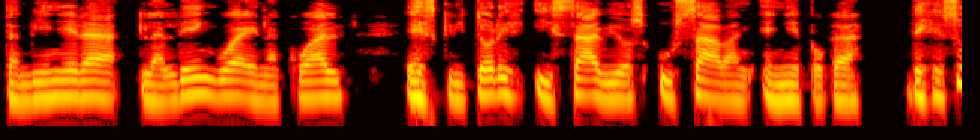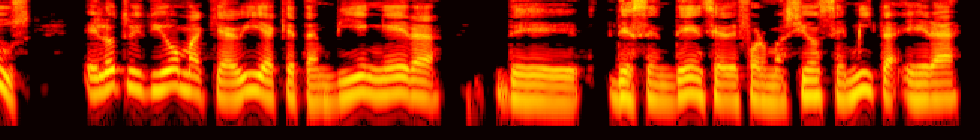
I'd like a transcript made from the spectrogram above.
También era la lengua en la cual escritores y sabios usaban en época de Jesús. El otro idioma que había que también era de descendencia, de formación semita, era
